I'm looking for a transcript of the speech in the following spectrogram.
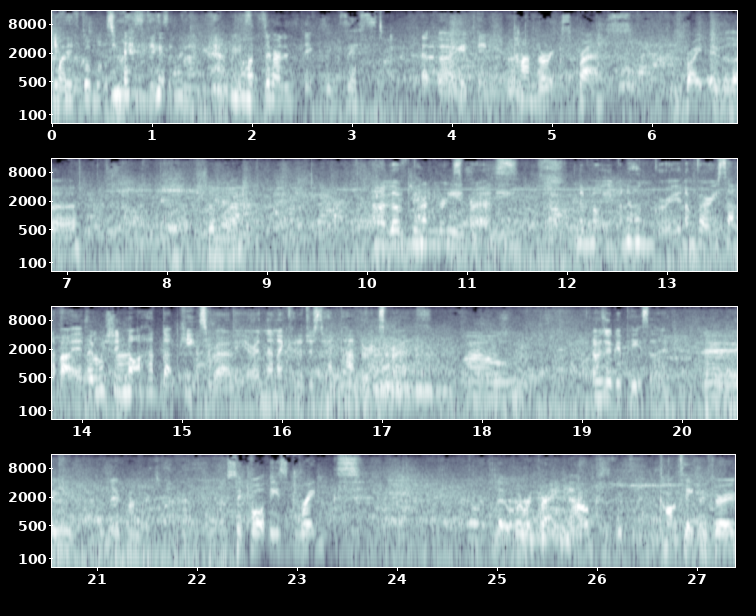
They've got mozzarella sticks at Burger King. mozzarella sticks exist at Burger King. Panda Express, right over there, somewhere. And I love Panda Express. And I'm not even hungry, and I'm very sad about it. I wish I'd not had that pizza earlier, and then I could have just had Panda Express. Well, It was a good pizza though. no, you, no Panda Express. So bought these drinks that we're regretting now because we can't take them through.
